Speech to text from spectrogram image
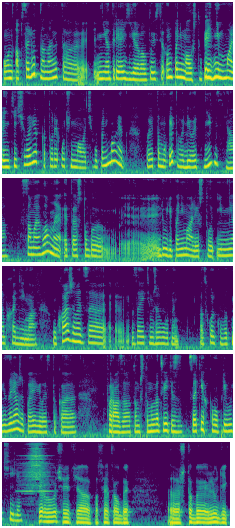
он абсолютно на это не отреагировал. То есть он понимал, что перед ним маленький человек, который очень мало чего понимает, поэтому этого делать нельзя. Самое главное, это чтобы люди понимали, что им необходимо ухаживать за, э, за этим животным, поскольку вот не зря же появилась такая фраза о том, что мы в ответе за- за тех, кого приучили. В первую очередь я посоветовал бы э, чтобы люди,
